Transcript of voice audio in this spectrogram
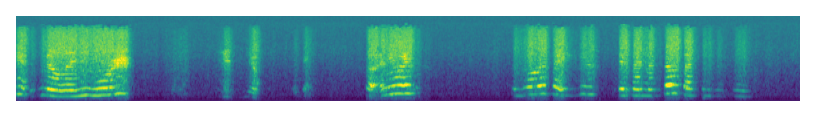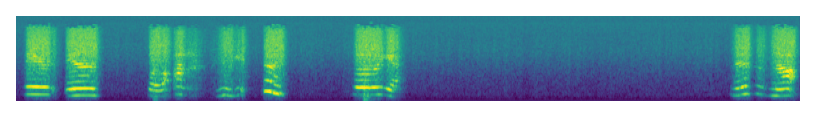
can't smell anymore. no. Okay. So anyways, as long as I use defend myself, I can just use there and voila. so yeah. This is not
